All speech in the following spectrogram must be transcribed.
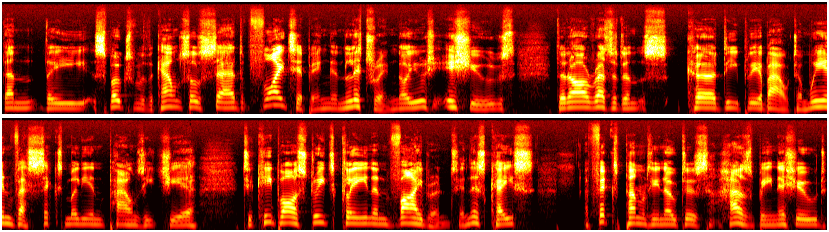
Then the spokesman of the council said fly tipping and littering are issues that our residents care deeply about, and we invest £6 million each year to keep our streets clean and vibrant. In this case, a fixed penalty notice has been issued,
